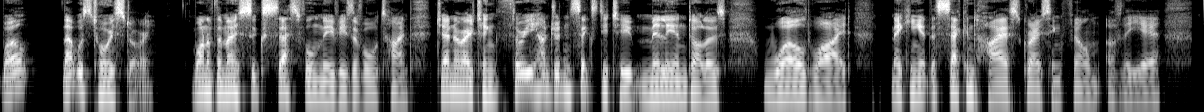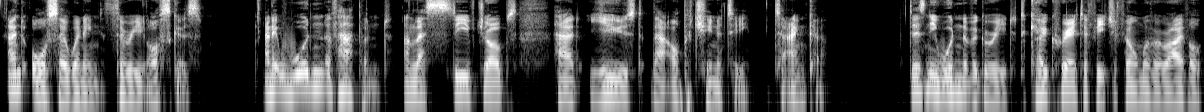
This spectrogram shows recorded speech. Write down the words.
Well, that was Toy Story, one of the most successful movies of all time, generating $362 million worldwide, making it the second highest grossing film of the year, and also winning three Oscars. And it wouldn't have happened unless Steve Jobs had used that opportunity to anchor. Disney wouldn't have agreed to co create a feature film with a rival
